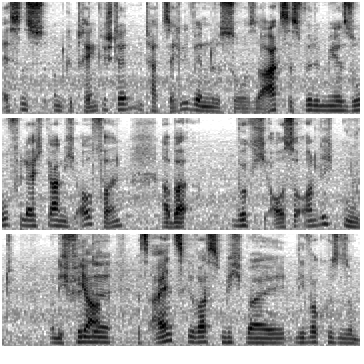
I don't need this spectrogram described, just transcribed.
Essens- und Getränkeständen tatsächlich, wenn du es so sagst, das würde mir so vielleicht gar nicht auffallen, aber wirklich außerordentlich gut. Und ich finde, Ja. das Einzige, was mich bei Leverkusen so ein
